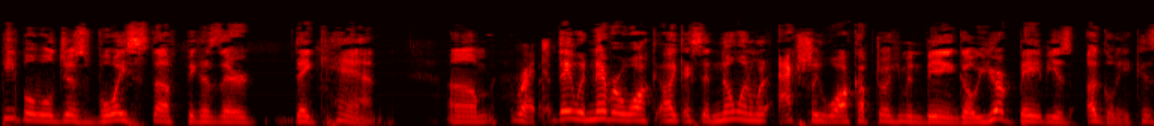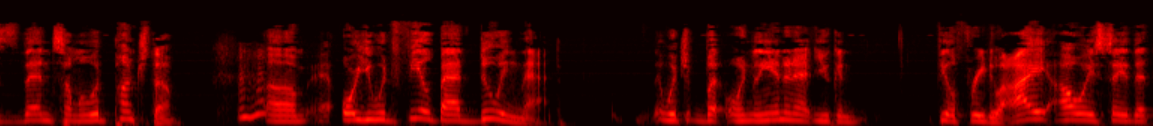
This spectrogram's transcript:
people will just voice stuff because they're they can. Um, Right. They would never walk. Like I said, no one would actually walk up to a human being and go, "Your baby is ugly," because then someone would punch them, um, or you would feel bad doing that. Which, but on the internet, you can feel free to. I always say that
